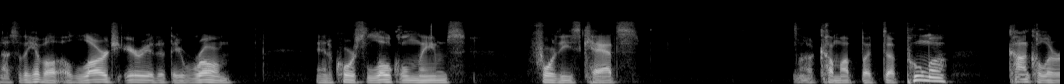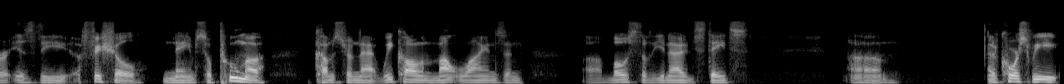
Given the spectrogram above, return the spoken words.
Uh, so they have a, a, large area that they roam, and of course, local names for these cats uh, come up. But uh, Puma concolor is the official name. So puma comes from that. We call them mountain lions in uh, most of the United States. Um, and of course, we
